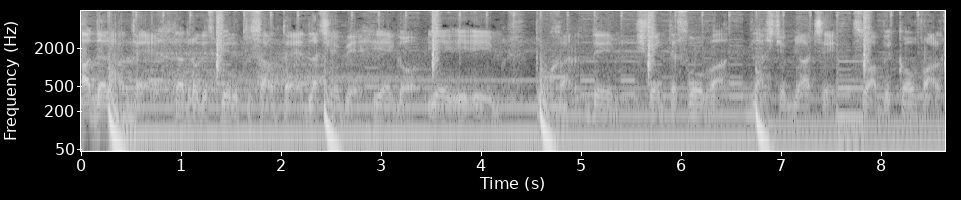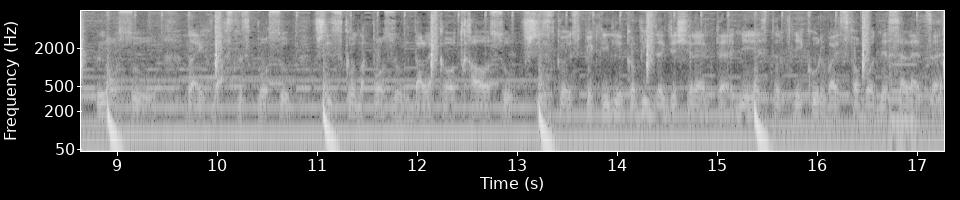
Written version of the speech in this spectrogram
Adelante, na drogę Spiritu Sante Dla ciebie, jego, jej i im. Puchar, dym, święte słowa Dla ściemniaczy, słaby kowal Losu, na ich własny sposób Wszystko na pozór, daleko od chaosu. Wszystko jest pięknie, tylko widzę gdzieś rentę Nie jestem w niej kurwa i swobodnie se lecę.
